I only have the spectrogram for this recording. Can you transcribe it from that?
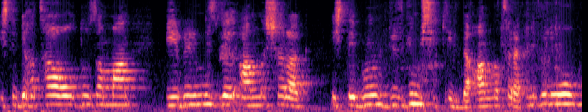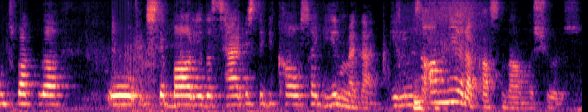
İşte bir hata olduğu zaman birbirimizle anlaşarak işte bunu düzgün bir şekilde anlatarak hani böyle o mutfakla o işte bar ya da serviste bir kaosa girmeden birbirimizi anlayarak aslında anlaşıyoruz.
